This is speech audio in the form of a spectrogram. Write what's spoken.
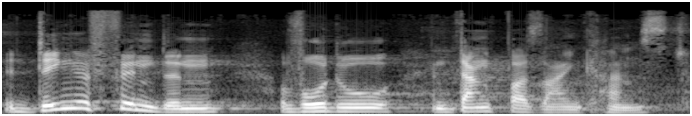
Dinge finden, wo du dankbar sein kannst.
